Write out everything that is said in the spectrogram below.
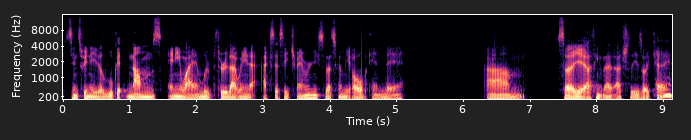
since we need to look at nums anyway and loop through that, we need to access each memory. So that's going to be of n there. Um, so yeah, I think that actually is okay.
